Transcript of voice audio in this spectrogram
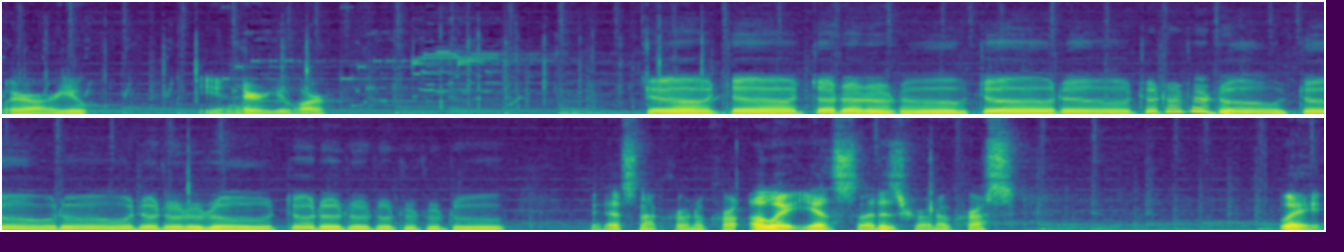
Where are you? Yeah, there you are. Do do do do do do do do do do do do do do do do do do do Wait, that's not Chrono Cross. Oh, wait, yes, that is Chrono Cross. Wait.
